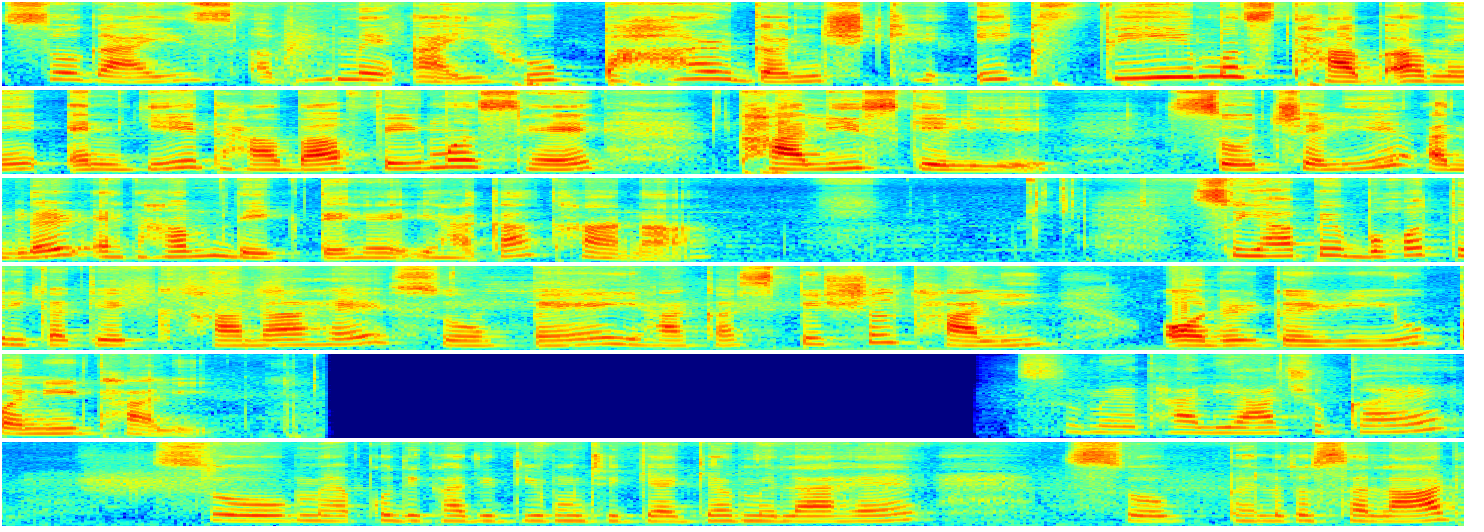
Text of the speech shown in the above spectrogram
सो so गाइस अभी मैं आई हूँ पहाड़गंज के एक फ़ेमस ढाबा में। एंड ये ढाबा फ़ेमस है थालीस के लिए। सो so, चलिए अंदर एंड हम देखते हैं यहाँ का खाना। सो so, यहाँ पे बहुत तरीका के खाना है। सो so, मैं यहाँ का स्पेशल थाली ऑर्डर कर रही हूँ पनीर थाली। सो so, मेरा थाली आ चुका है। सो so, मैं आपको दिखा देती हूँ मुझे क्या क्या मिला है। सो so, पहले तो सलाद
